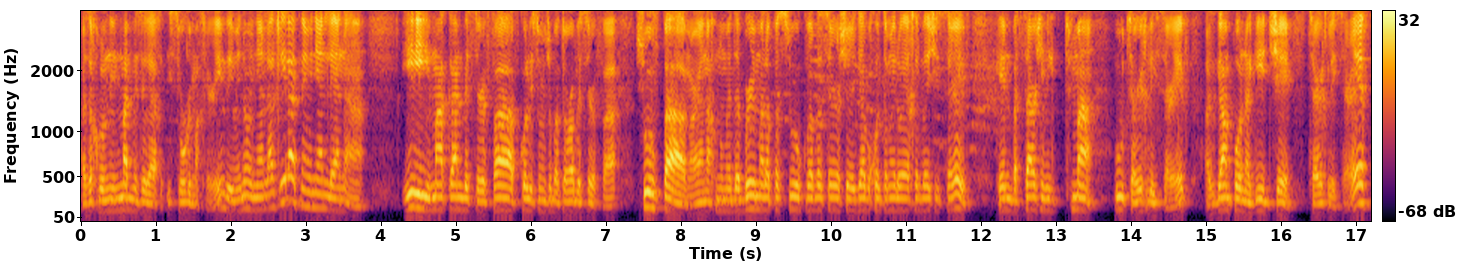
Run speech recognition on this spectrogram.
אז אנחנו נלמד מזה לאיסורים אחרים, ואם אינו עניין לאכילה, תנאו עניין להנאה. היא מה כאן בשרפה, כל איסורים שבתורה בשרפה, שוב פעם, הרי אנחנו מדברים על הפסוק והבשר אשר יגע בכל טמא לא יאכל באש יישרף, כן, בשר שנטמע הוא צריך להישרף, אז גם פה נגיד שצריך להישרף,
